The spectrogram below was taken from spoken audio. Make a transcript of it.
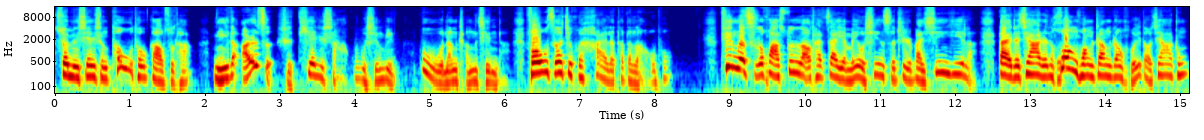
算命先生偷偷告诉他：“你的儿子是天煞孤星命，不能成亲的，否则就会害了他的老婆。”听了此话，孙老太再也没有心思置办新衣了，带着家人慌慌张张回到家中。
